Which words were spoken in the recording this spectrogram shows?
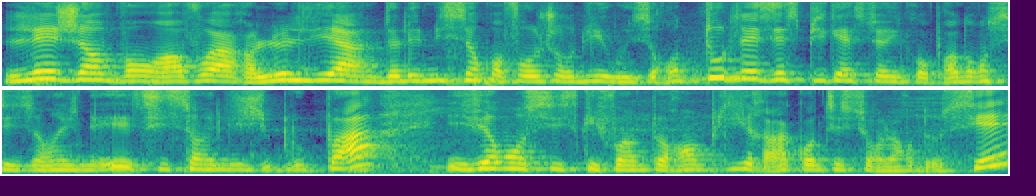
Les gens vont avoir le lien de l'émission qu'on fait aujourd'hui où ils auront toutes les explications. Ils comprendront s'ils ont- s'ils sont éligibles ou pas. Ils verront aussi ce qu'il faut un peu remplir, raconter sur leur dossier.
